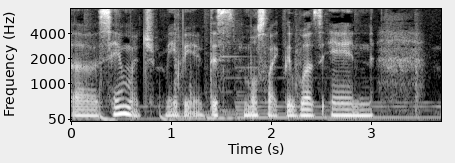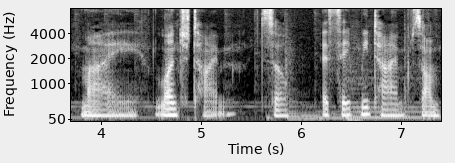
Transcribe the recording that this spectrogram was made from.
a sandwich. Maybe this most likely was in my lunchtime. So it saved me time. So I'm,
